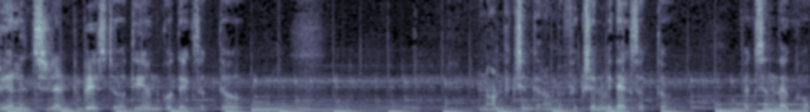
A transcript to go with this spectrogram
रियल इंसिडेंट बेस्ड होती है, उनको देख सकते हो। नॉन फिक्शन कह रहा हूँ मैं फिक्शन भी देख सकते हो। फिक्शन देखो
